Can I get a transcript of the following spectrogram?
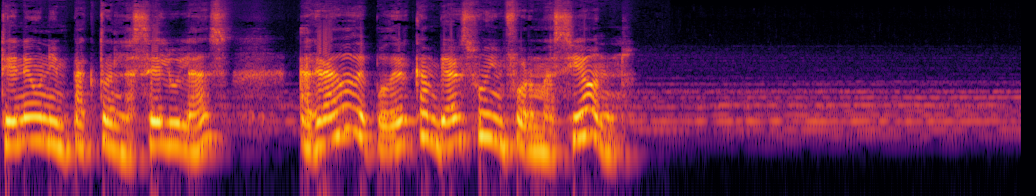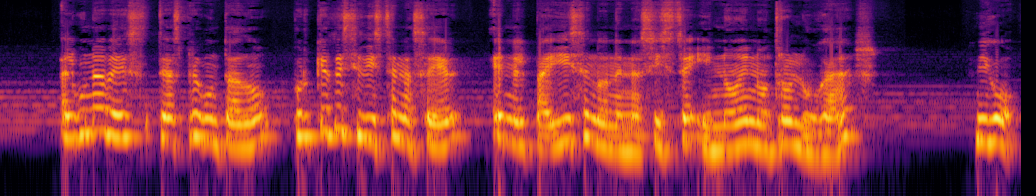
tiene un impacto en las células a grado de poder cambiar su información. ¿Alguna vez te has preguntado por qué decidiste nacer en el país en donde naciste y no en otro lugar? Digo,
